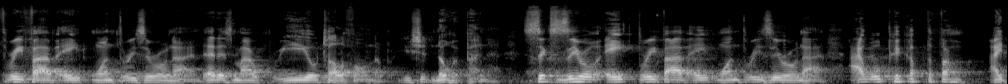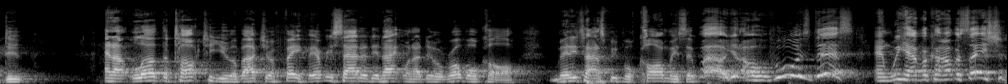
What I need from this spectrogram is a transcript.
358 1309. That is my real telephone number. You should know it by now. 608 358 1309. I will pick up the phone. I do. And I'd love to talk to you about your faith. Every Saturday night when I do a robocall, many times people call me and say, Well, you know, who is this? And we have a conversation.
